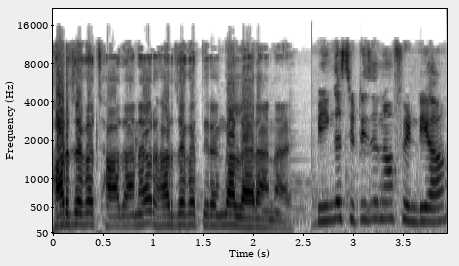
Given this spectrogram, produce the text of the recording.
हर जगह छा जाना है और हर जगह तिरंगा लहराना है। Being citizen of India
